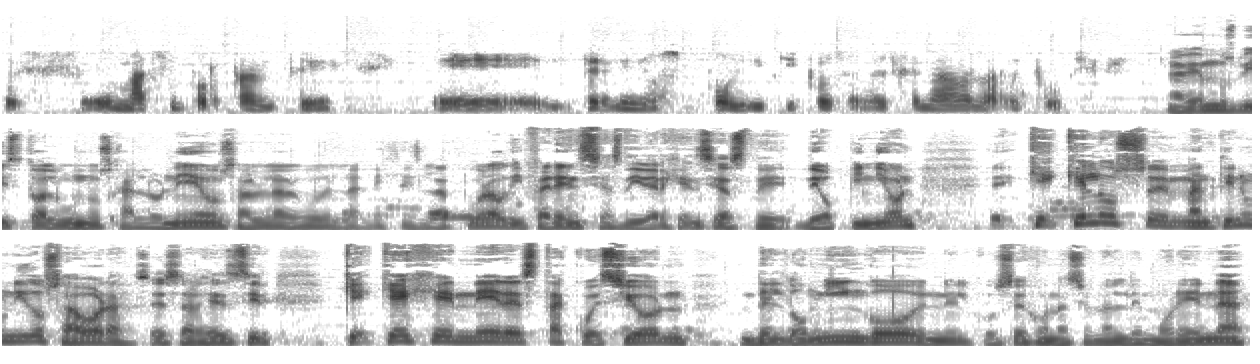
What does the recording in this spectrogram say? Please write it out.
pues más importante eh, en términos políticos en el Senado de la República. Habíamos visto algunos jaloneos a lo largo de la legislatura o diferencias, divergencias de, opinión. Eh, ¿Qué, los eh, mantiene unidos ahora, César? Es decir, ¿qué, genera esta cohesión del domingo en el Consejo Nacional de Morena,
